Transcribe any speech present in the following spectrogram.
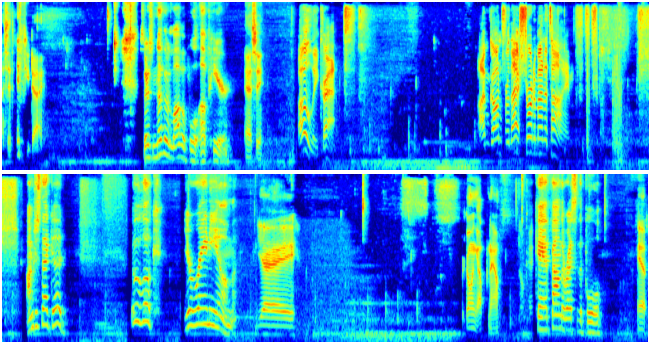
I said if you die. So there's another lava pool up here. Yeah, I see. Holy crap! I'm gone for that short amount of time. I'm just that good. Ooh, look! Uranium! Yay. We're going up now. Okay. Okay, I found the rest of the pool. Yep.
